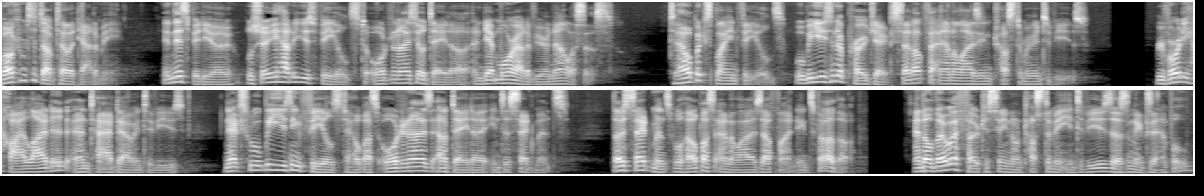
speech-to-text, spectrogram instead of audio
Welcome to Dovetail Academy. In this video, we'll show you how to use fields to organize your data and get more out of your analysis. To help explain fields, we'll be using a project set up for analyzing customer interviews. We've already highlighted and tagged our interviews. Next, we'll be using fields to help us organize our data into segments. Those segments will help us analyze our findings further. And although we're focusing on customer interviews as an example,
